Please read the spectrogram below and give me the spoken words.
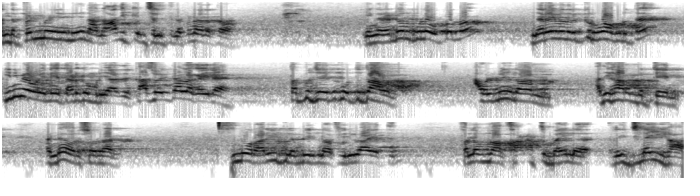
அந்த பெண்மணி மீது நான் ஆதிக்கம் செலுத்தின அர்த்தம்? எங்க ரெண்டு பேருக்குள்ள ஒப்பந்தம் நிறைவதற்கு ரூபா கொடுத்தேன் இனிமே அவன் என்னை தடுக்க முடியாது. காசு வாங்கிட்டால கையில? தப்பு செய்யறதுக்கு ஒத்துத்தான். அவன் அவள் மீது நான் அதிகாரம் பெற்றேன் என்று அவர் சொல்றார். இன்னொரு அறிவிப்பில் எப்படி இருக்குன்னா பிரிவாயத்து ஃபலம்மா காத்து பயில ரிஜ்லைஹா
